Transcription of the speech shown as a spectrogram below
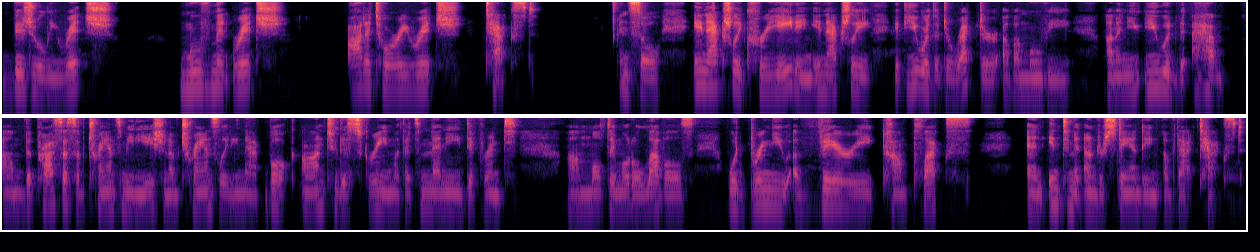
visually rich, movement rich, auditory rich text. And so in actually creating, in actually, if you were the director of a movie, um, and you, you would have um, the process of transmediation, of translating that book onto the screen with its many different um, multimodal levels would bring you a very complex and intimate understanding of that text.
